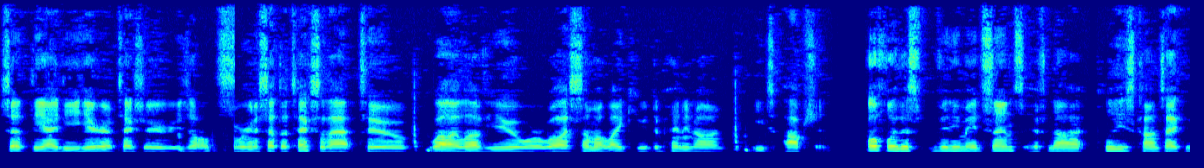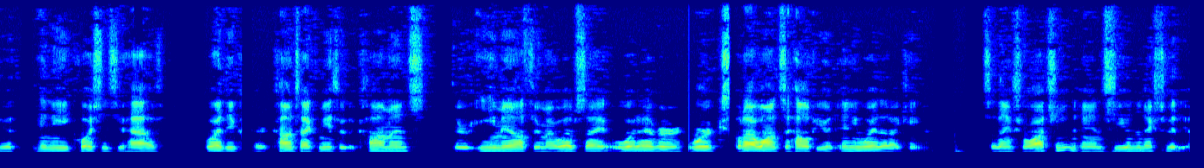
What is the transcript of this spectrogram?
set the ID here of text view results. We're going to set the text of that to, well, I love you or well, I somewhat like you, depending on each option. Hopefully this video made sense. If not, please contact me with any questions you have whether you contact me through the comments, through email, through my website, whatever works, but I want to help you in any way that I can. So thanks for watching and see you in the next video.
